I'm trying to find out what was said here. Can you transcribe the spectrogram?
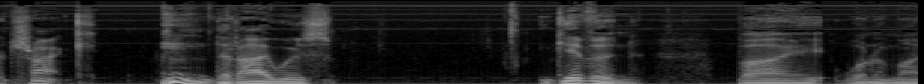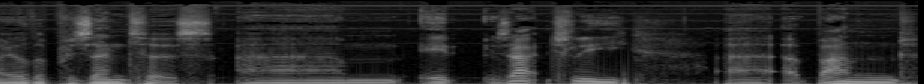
a track that I was given by one of my other presenters. Um, it is actually uh, a band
